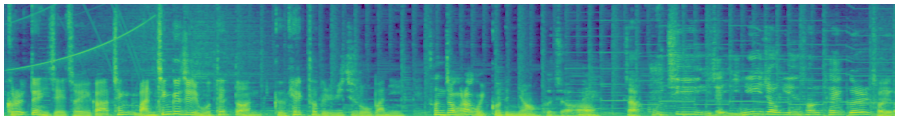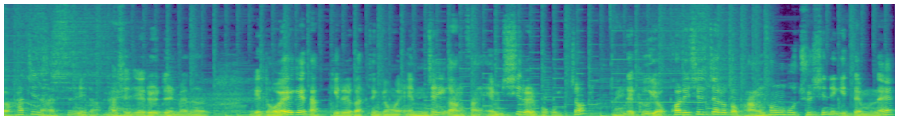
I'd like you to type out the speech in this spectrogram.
그럴 땐 이제 저희가 챙, 많이 챙겨주지 못했던 그 캐릭터들 위주로 많이 선정을 하고 있거든요. 그죠. 네. 자, 굳이 이제 인위적인 선택을 저희가 하진 않습니다. 사실 네. 예를 들면은 이게 너에게 닿기를 같은 경우에 MJ가 항상 MC를 보고 있죠. 네. 근데 그 역할이 실제로도 방송부 출신이기 때문에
